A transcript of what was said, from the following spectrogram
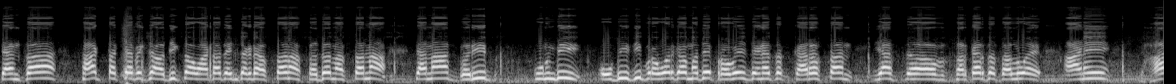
त्यांचा साठ टक्क्यापेक्षा अधिकचा वाटा त्यांच्याकडे असताना सदन असताना त्यांना गरीब कुणबी ओबीसी प्रवर्गामध्ये प्रवेश देण्याचं कारस्थान या सरकारचं चालू आहे. आणि हा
